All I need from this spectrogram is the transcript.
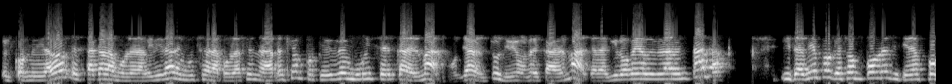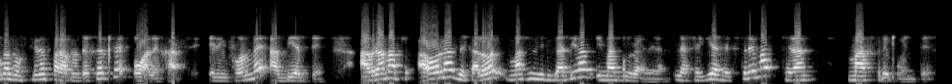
El coordinador destaca la vulnerabilidad de mucha de la población de la región porque vive muy cerca del mar. Pues ya ves tú, si vivo cerca del mar, que de aquí lo veo desde la ventana, y también porque son pobres y tienen pocas opciones para protegerse o alejarse. El informe advierte, habrá más olas de calor más significativas y más duraderas. Las sequías extremas serán más frecuentes.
